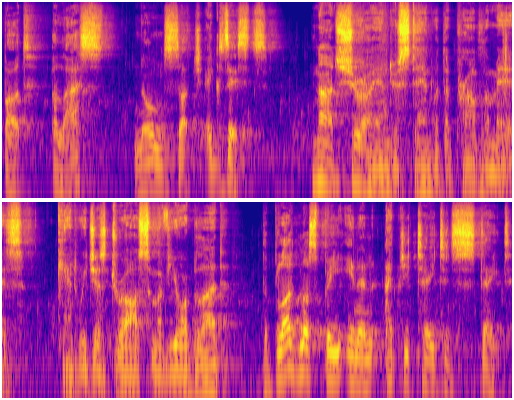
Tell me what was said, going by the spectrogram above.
but alas, none such exists. Not sure I understand what the problem is. Can't we just draw some of your blood? The blood must be in an agitated state.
